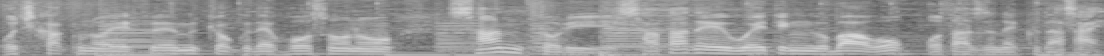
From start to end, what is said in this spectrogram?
お近くの FM 局で放送のサントリーサタデーウェイティングバーをお尋ねください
